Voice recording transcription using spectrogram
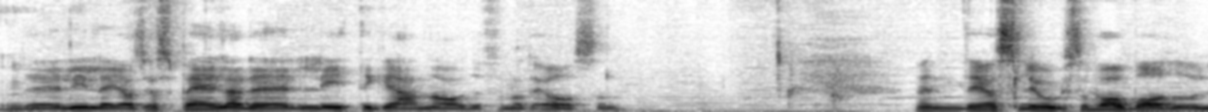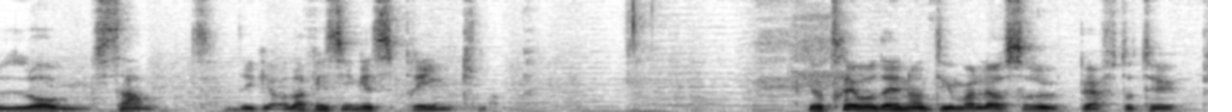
Mm. Det lilla, jag, jag spelade lite grann av det för något år sedan. Men det jag slog så var bara hur långsamt det går. Där finns ingen springknapp. Jag tror det är någonting man låser upp efter typ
